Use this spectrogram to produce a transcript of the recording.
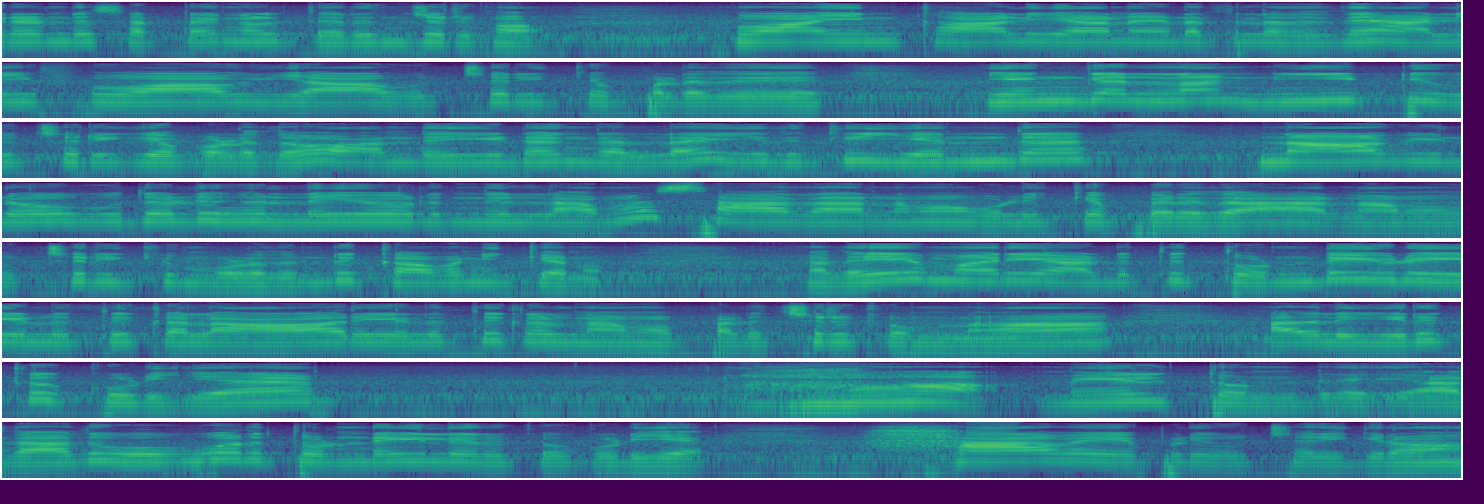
இரண்டு சட்டங்கள் தெரிஞ்சிருக்கோம். வாயின் காலியான இடத்துல தான் அலிஃப் வாவ் யா உச்சரிக்கப்படுது. எங்கெல்லாம் நீட்டி உச்சரிக்கப்படுதோ அந்த இடங்களில் இதுக்கு எந்த நாவிலோ உதடுகள்லையோ இருந்து இல்லாமல் சாதாரணமாக ஒழிக்கப்பெறுதா? நாம் உச்சரிக்கும் பொழுதுன்ட்டு கவனிக்கணும். அதே மாதிரி அடுத்து தொண்டையுடைய எழுத்துக்கள் ஆறு எழுத்துக்கள் நாம் படிச்சிருக்கோம்னா அதில் இருக்கக்கூடிய ஹா மேல் தொண்டை அதாவது ஒவ்வொரு தொண்டையில் இருக்கக்கூடிய ஹாவை எப்படி உச்சரிக்கிறோம்?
